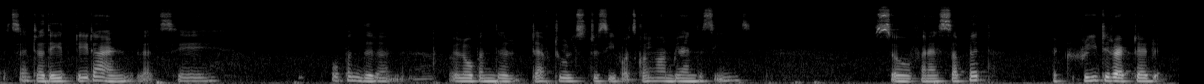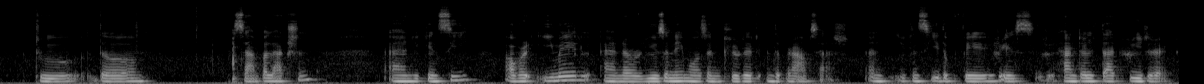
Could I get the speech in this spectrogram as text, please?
let's enter the data and let's say open the we'll open the dev tools to see what's going on behind the scenes. So when I submit, it redirected to the sample action and you can see our email and our username was included in the params hash and you can see the way Rails handled that redirect.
